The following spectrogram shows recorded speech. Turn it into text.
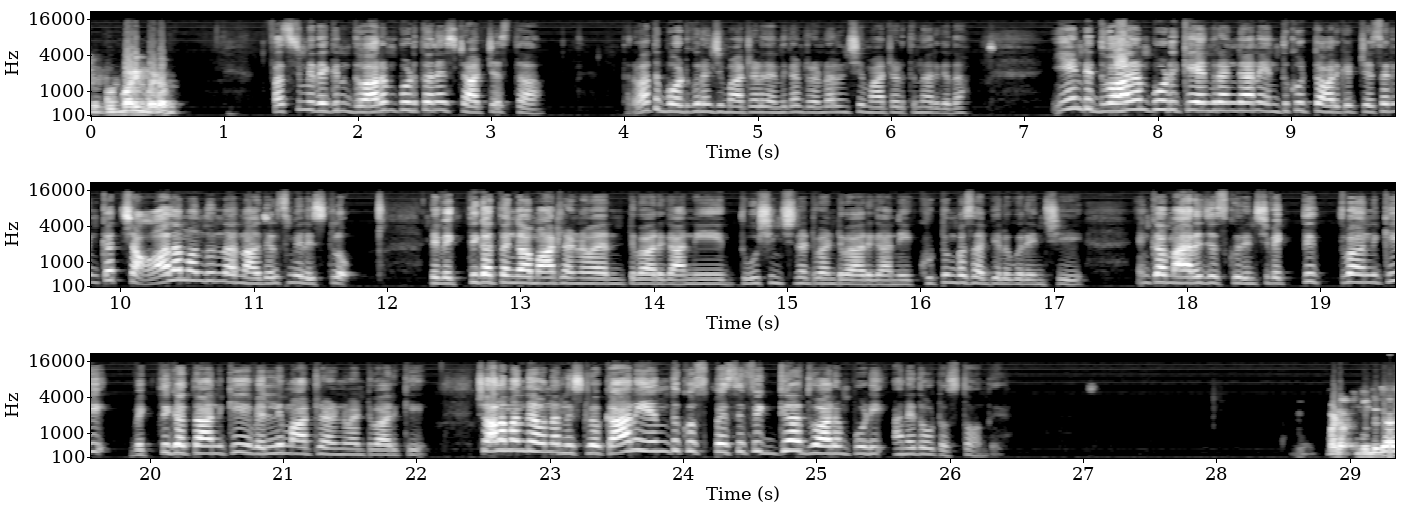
good morning madam first మీ దగ్గర ద్వారంపూడితోనే స్టార్ట్ చేస్తా. తర్వాత బోర్డు గురించి మాట్లాడదు ఎందుకంటే రెండు నుంచి మాట్లాడుతున్నారు కదా. ఏంటి ద్వారంపూడి కేంద్రంగానే ఎందుకు టార్గెట్ చేశారు? ఇంకా చాలా మంది ఉన్నారు నాకు తెలిసి మీ లిస్ట్లో అంటే వ్యక్తిగతంగా మాట్లాడినటువంటి వారు కానీ దూషించినటువంటి వారు కానీ కుటుంబ సభ్యుల గురించి ఇంకా మ్యారేజెస్ గురించి వ్యక్తిత్వానికి వ్యక్తిగతానికి వెళ్ళి మాట్లాడినటువంటి వారికి. చాలా మంది ఉన్నారు లిస్ట్లో కానీ ఎందుకు స్పెసిఫిక్గా ద్వారంపూడి అనేది ఒకటి వస్తోంది? మేడం ముందుగా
